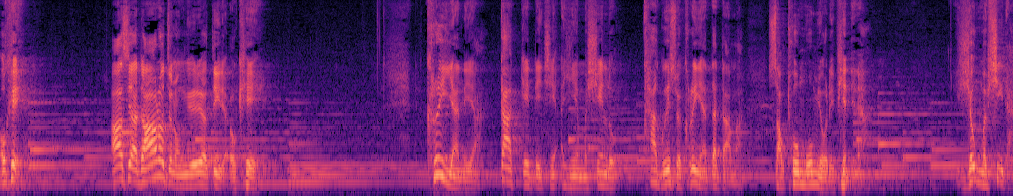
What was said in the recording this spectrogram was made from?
โอเคအားဆရာဒါကတော့ကျွန်တော်ငယ်ရသိတယ်โอเค ခရိယန်တွေကကကက်တချင်းအရင်မရှင်းလို့ခါကွေးဆိုခရိယန်တက်တာမှာစောက်ထိုးမိုးမျော်တွေဖြစ်နေတာ ရုပ်မရှိတာ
